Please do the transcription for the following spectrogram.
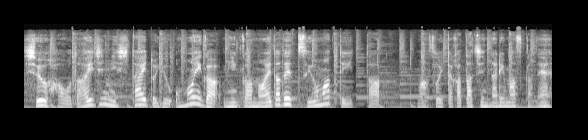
宗派を大事にしたいという思いが民間の間で強まっていった。まあそういった形になりますかね。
